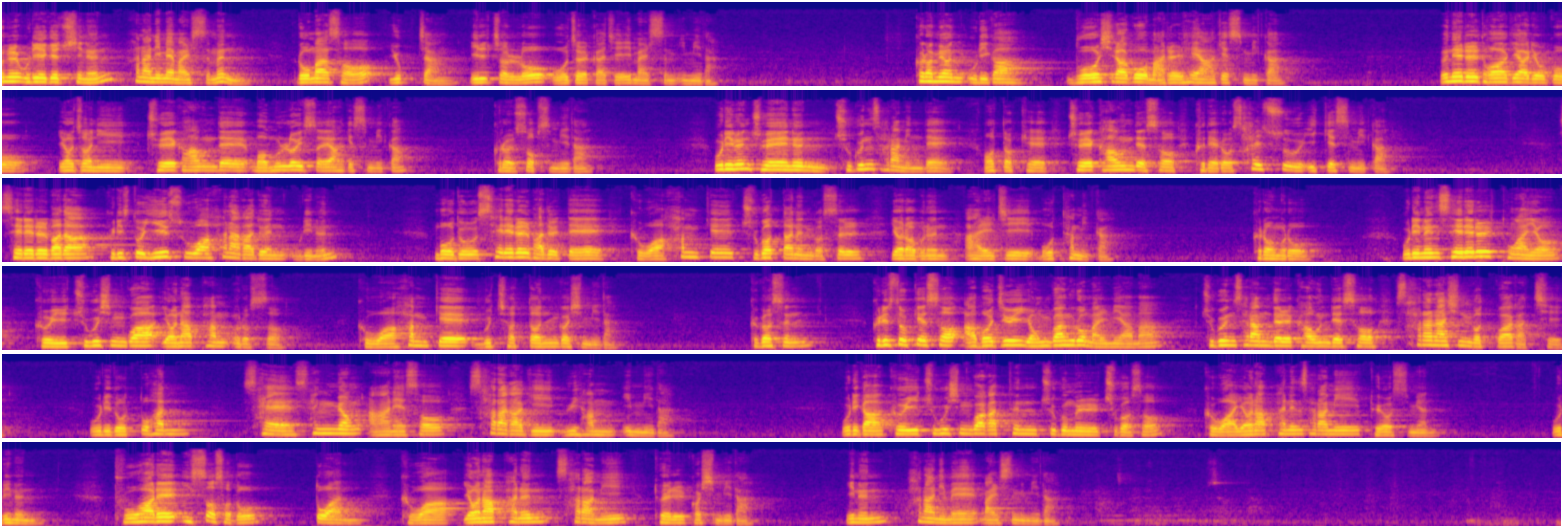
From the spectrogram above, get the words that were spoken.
오늘 우리에게 주시는 하나님의 말씀은 로마서 6장 1절로 5절까지의 말씀입니다. 그러면 우리가 무엇이라고 말을 해야 하겠습니까? 은혜를 더하게 하려고 여전히 죄 가운데 머물러 있어야 하겠습니까? 그럴 수 없습니다. 우리는 죄에는 죽은 사람인데 어떻게 죄 가운데서 그대로 살 수 있겠습니까? 세례를 받아 그리스도 예수와 하나가 된 우리는 모두 세례를 받을 때에 그와 함께 죽었다는 것을 여러분은 알지 못합니까? 그러므로 우리는 세례를 통하여 그의 죽으심과 연합함으로써 그와 함께 묻혔던 것입니다. 그것은 그리스도께서 아버지의 영광으로 말미암아 죽은 사람들 가운데서 살아나신 것과 같이 우리도 또한 새 생명 안에서 살아가기 위함입니다. 우리가 그의 죽으심과 같은 죽음을 죽어서 그와 연합하는 사람이 되었으면 우리는 부활에 있어서도 또한 그와 연합하는 사람이 될 것입니다. 이는 하나님의 말씀입니다.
